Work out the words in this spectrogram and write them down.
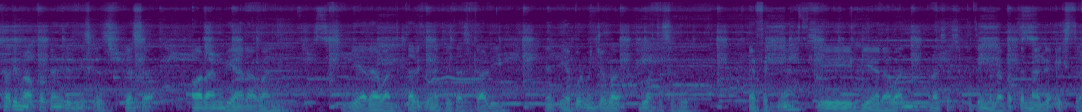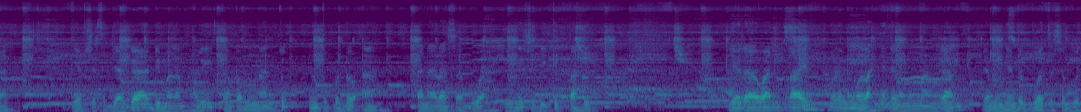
Sekali melaporkan dirinya ke, ke seorang biarawan. Biarawan tertarik dengan cerita sekali dan ia pun mencoba buah tersebut. Efeknya, si biarawan merasa seperti mendapat tenaga ekstra. Ia bisa terjaga di malam hari tanpa mengantuk untuk berdoa karena rasa buah ini sedikit pahit. Biarawan lain mulai mengolahnya dengan memanggang dan menyeduh buah tersebut.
